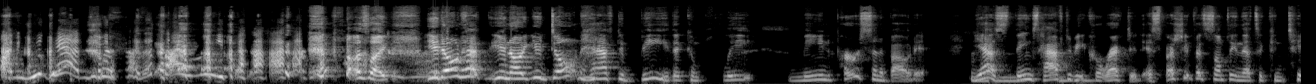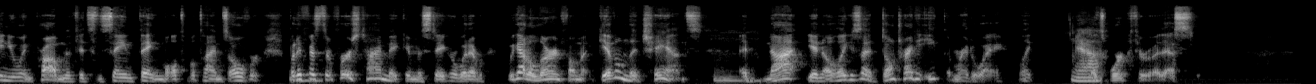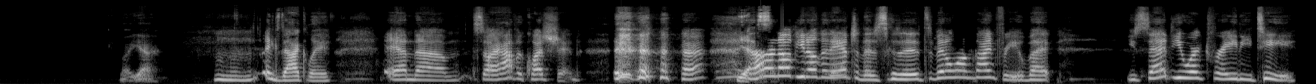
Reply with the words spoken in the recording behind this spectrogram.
I mean, you can. That's I was like, you don't have, you know, you don't have to be the complete mean person about it. Yes, mm-hmm. things have to be mm-hmm. corrected, especially if it's something that's a continuing problem, if it's the same thing multiple times over. But if mm-hmm. it's the first time making a mistake or whatever, we got to learn from it. Give them the chance mm-hmm. and not, you know, like you said, don't try to eat them right away. Like, yeah. let's work through this. But yeah, Mm-hmm, exactly. And um, so I have a question. yes. I don't know if you know the answer to this because it's been a long time for you, but you said you worked for ADT,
